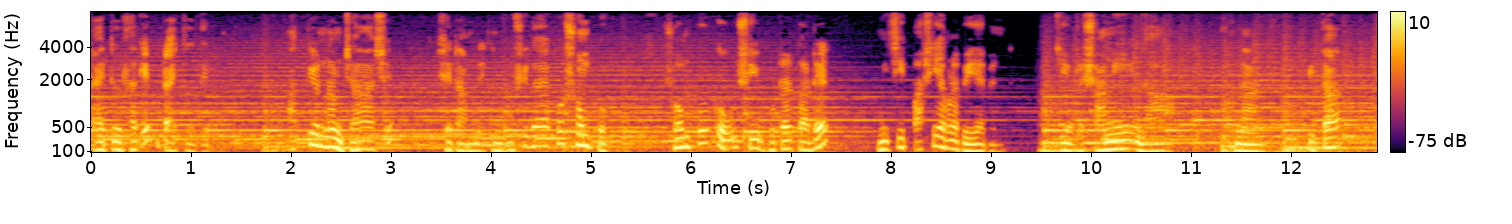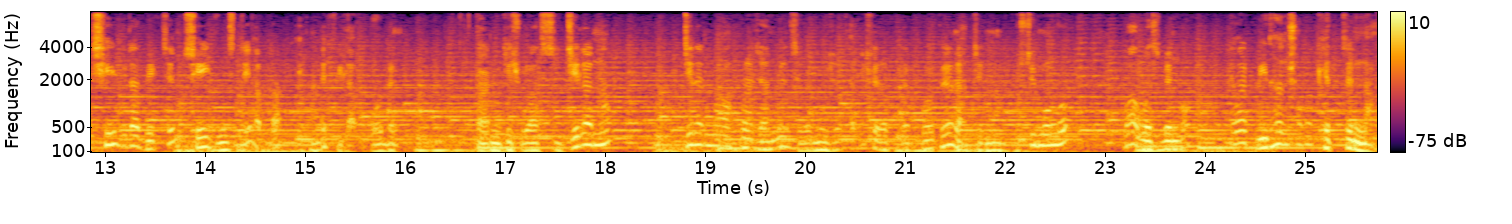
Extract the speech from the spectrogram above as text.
টাইটেল থাকে টাইটেল দেবো। আত্মীয়র নাম যা আসে, সেটা আমরা এখানে বসিয়ে দেওয়ার পর সম্পর্ক। সম্পর্কও সেই ভোটার কার্ডের নিচে পাশেই আমরা পেয়ে যাবেন। যে ওটা স্বামী না আপনার পিতা, সেই যেটা দেখছেন, সেই জিনিসটি আপনার এখানে ফিল আপ করবেন। তার নিচে চলে আসছে জেলার নাম জেলার নাম আপনারা জানবেন জেলার নাম যেটা থাকে, সেটা ফিল আপ করে দেবেন রাজ্যের নাম পশ্চিমবঙ্গ বা ওয়েস্ট বেঙ্গল, এবার বিধানসভা ক্ষেত্রের নাম।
